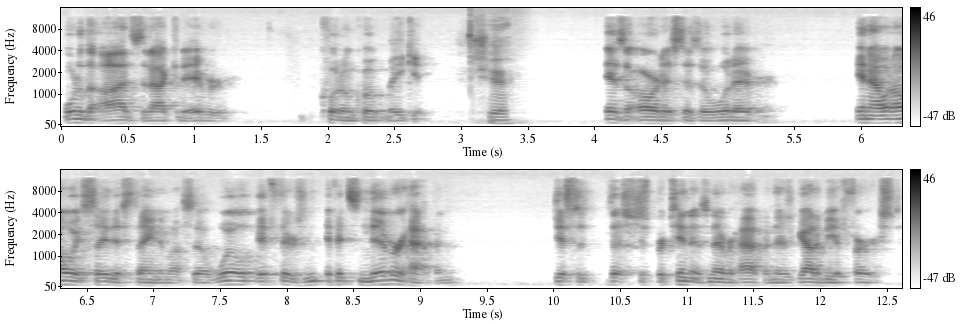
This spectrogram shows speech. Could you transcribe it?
what are the odds that I could ever, quote unquote, make it Sure. as an artist, as a whatever? And I would always say this thing to myself: Well, if there's if it's never happened, just let's just pretend it's never happened. There's got to be a first.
